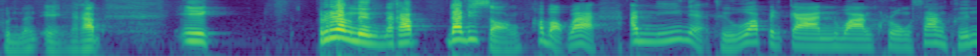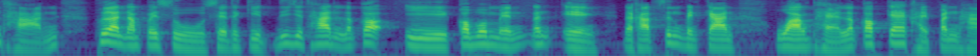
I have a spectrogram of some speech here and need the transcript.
ทุนนั่นเองนะครับ อีก เรื่องหนึ่งนะครับ ด้านที่ 2เขาบอกว่าอันนี้เนี่ยถือว่าเป็นการวางโครงสร้างพื้นฐาน เพื่อนำไปสู่เศรษฐกิจดิจิทัล แล้วก็ e-government นั่นเองนะครับ ซึ่งเป็นการวางแผนแล้วก็แก้ไขปัญหา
